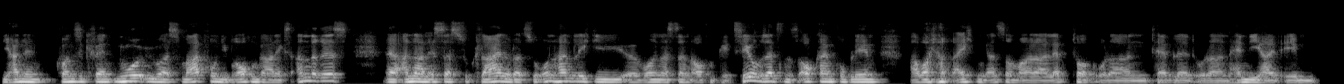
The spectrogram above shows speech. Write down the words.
die handeln konsequent nur über Smartphone, die brauchen gar nichts anderes. Äh, anderen ist das zu klein oder zu unhandlich, die äh, wollen das dann auf dem PC umsetzen, ist auch kein Problem. Aber da reicht ein ganz normaler Laptop oder ein Tablet oder ein Handy halt eben.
